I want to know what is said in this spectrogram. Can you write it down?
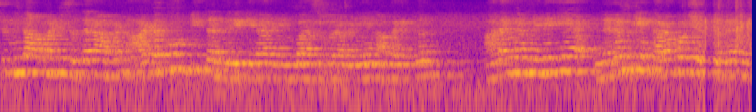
சிந்தாமல் சிதறாமல் அழகூட்டி தந்திருக்கிறார் என்பா சுப்பிரமணியன் அவருக்கு. அரங்கமிலேய நிரம்பிய கரகோஷத்துடன்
